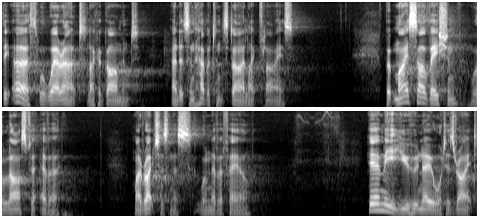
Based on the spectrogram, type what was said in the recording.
The earth will wear out like a garment, and its inhabitants die like flies. But my salvation will last forever. My righteousness will never fail. Hear me, you who know what is right,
